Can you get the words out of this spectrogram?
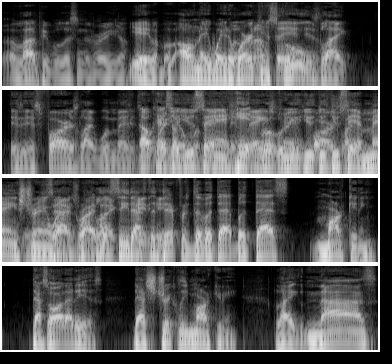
A lot of people listen to the radio. yeah, but- but on their way to But work what I'm in school. is like, as, as far as like what made it. to Okay, so you what saying hit? You mainstream, you, you saying like- mainstream wise, right? like, but see, that's hit, the hit. difference. But that but that's marketing. That's all that is. That's strictly marketing. Like Nas,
